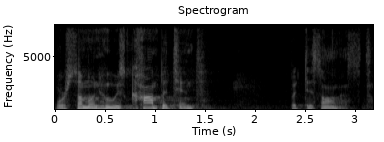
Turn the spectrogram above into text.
Or someone who is competent but dishonest?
